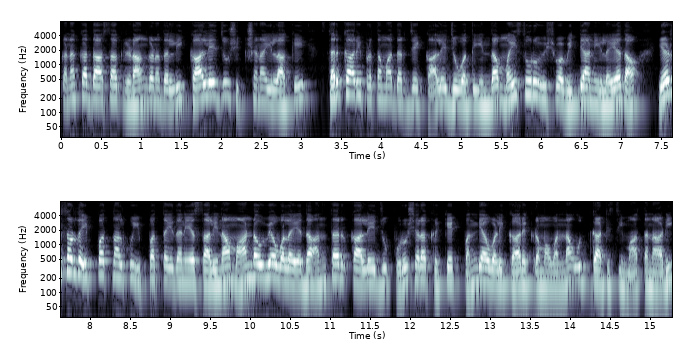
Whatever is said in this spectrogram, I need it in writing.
ಕನಕದಾಸ ಕ್ರೀಡಾಂಗಣದಲ್ಲಿ ಕಾಲೇಜು ಶಿಕ್ಷಣ ಇಲಾಖೆ ಸರ್ಕಾರಿ ಪ್ರಥಮ ದರ್ಜೆ ಕಾಲೇಜು ವತಿಯಿಂದ ಮೈಸೂರು ವಿಶ್ವವಿದ್ಯಾನಿಲಯದ ಎರಡ್ ಸಾವಿರದ ಇಪ್ಪತ್ನಾಲ್ಕು ಇಪ್ಪತ್ತೈದನೆಯ ಸಾಲಿನ ಮಾಂಡವ್ಯ ವಲಯದ ಅಂತರ್ ಕಾಲೇಜು ಪುರುಷರ ಕ್ರಿಕೆಟ್ ಪಂದ್ಯಾವಳಿ ಕಾರ್ಯಕ್ರಮವನ್ನು ಉದ್ಘಾಟಿಸಿ ಮಾತನಾಡಿ,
